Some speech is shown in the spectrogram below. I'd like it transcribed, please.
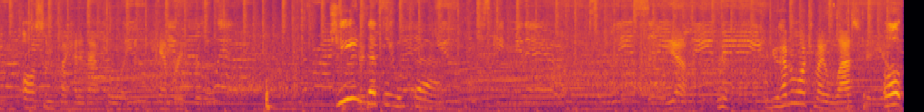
be awesome if I had an actual like handbrake for this. Jeez, that thing is fast. So yeah. If you haven't watched my last video, Oh,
